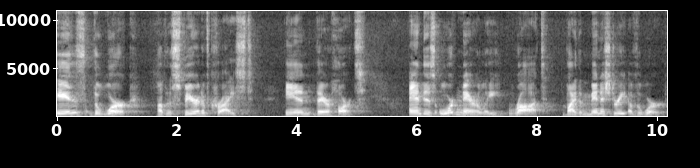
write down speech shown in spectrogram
is the work of the Spirit of Christ in their hearts, and is ordinarily wrought by the ministry of the Word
